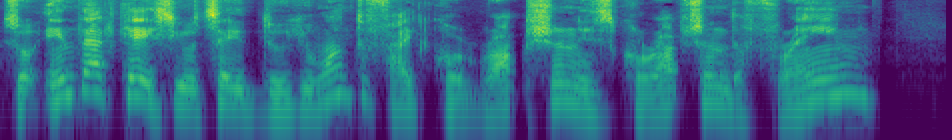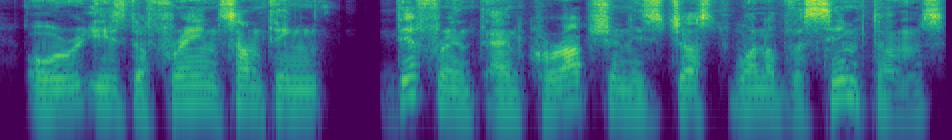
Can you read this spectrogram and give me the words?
So in that case, you would say, do you want to fight corruption? Is corruption the frame, or is the frame something different, and corruption is just one of the symptoms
